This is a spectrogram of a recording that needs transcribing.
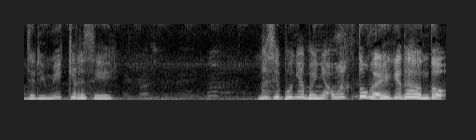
jadi mikir sih. Masih punya banyak waktu nggak ya kita untuk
